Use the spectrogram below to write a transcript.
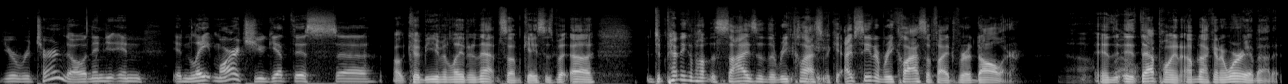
your return though, and then you, in in late March you get this? Uh, Well, it could be even later than that in some cases, but uh, depending upon the size of the reclassification, I've seen them reclassified for a dollar. and at that point, I'm not going to worry about it.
